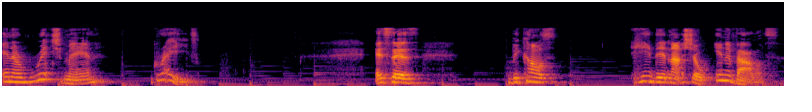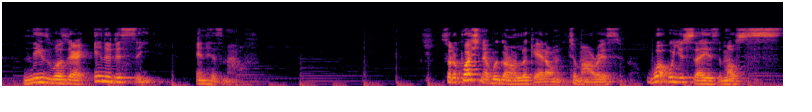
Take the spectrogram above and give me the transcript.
in a rich man grave. It says, because he did not show any violence, neither was there any deceit in his mouth. So the question that we're going to look at on tomorrow is, what will you say is the most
